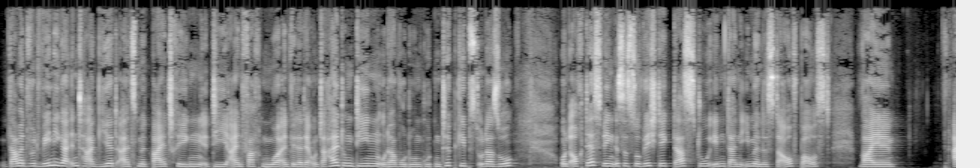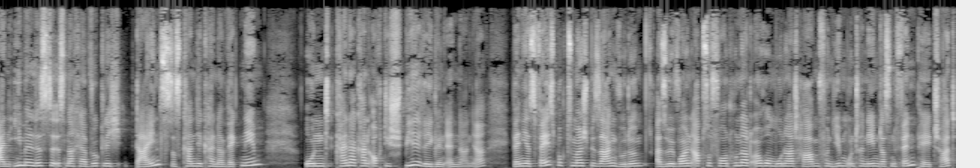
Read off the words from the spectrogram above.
damit wird weniger interagiert als mit Beiträgen, die einfach nur entweder der Unterhaltung dienen oder wo du einen guten Tipp gibst oder so. Und auch deswegen ist es so wichtig, dass du eben deine E-Mail-Liste aufbaust, weil eine E-Mail-Liste ist nachher wirklich deins, das kann dir keiner wegnehmen. Und keiner kann auch die Spielregeln ändern, ja. Wenn jetzt Facebook zum Beispiel sagen würde, also wir wollen ab sofort 100 Euro im Monat haben von jedem Unternehmen, das eine Fanpage hat,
